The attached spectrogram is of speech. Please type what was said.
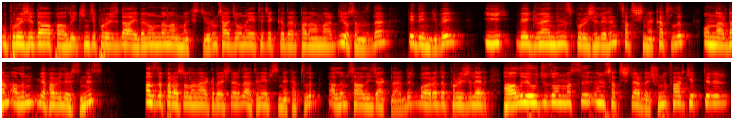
bu proje daha pahalı. ikinci proje daha iyi. Ben ondan almak istiyorum. Sadece ona yetecek kadar param var diyorsanız da dediğim gibi iyi ve güvendiğiniz projelerin satışına katılıp onlardan alım yapabilirsiniz. Fazla parası olan arkadaşlar zaten hepsine katılıp alım sağlayacaklardır. Bu arada projeler pahalı ve ucuz olması ön satışlarda şunu fark ettirir.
